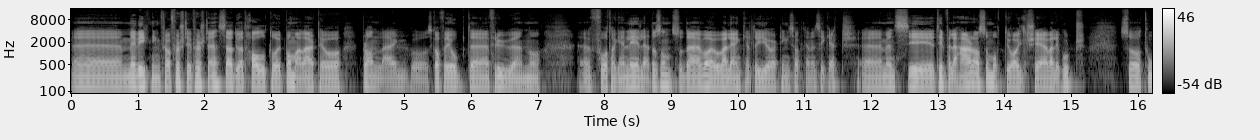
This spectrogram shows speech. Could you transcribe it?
eh, Med virkning fra første i første, så jeg hadde jo et halvt år på meg der til å planlegge og skaffe jobb til fruen og få tak i en leilighet og sånn. Så det var jo veldig enkelt å gjøre ting sakte, men sikkert. Mens i tilfellet her da, så måtte jo alt skje veldig fort. Så to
